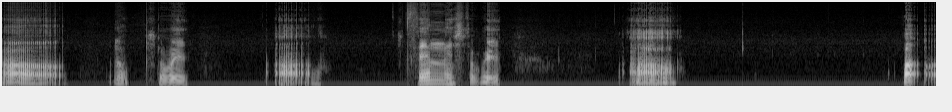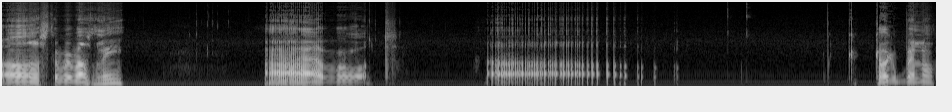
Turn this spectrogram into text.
а, ну, что вы а, ценны, что вы а, а, что вы важны, а, вот, а, как бы, ну,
